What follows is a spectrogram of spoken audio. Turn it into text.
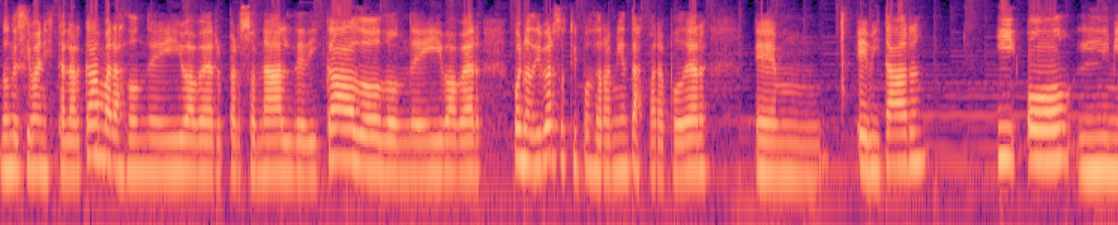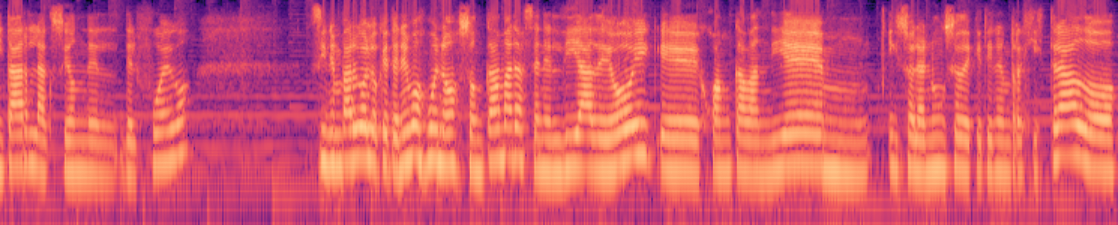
donde se iban a instalar cámaras, donde iba a haber personal dedicado, donde iba a haber, bueno, diversos tipos de herramientas para poder em, evitar y o limitar la acción del, fuego. Sin embargo, lo que tenemos, bueno, son cámaras en el día de hoy. Juan Cabandier mm, hizo el anuncio de que tienen registrado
